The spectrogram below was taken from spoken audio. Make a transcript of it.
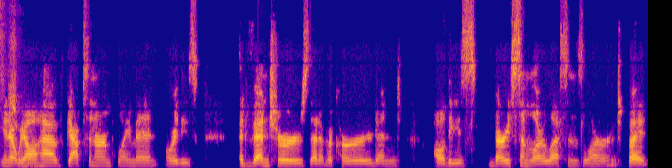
You know, sure. we all have gaps in our employment or these adventures that have occurred and all these very similar lessons learned. But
